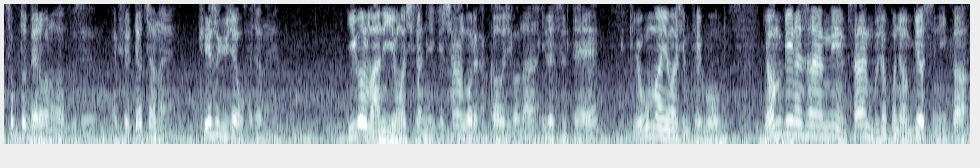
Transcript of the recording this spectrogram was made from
속도 내려가는 거 보세요. 엑셀 뗐잖아요. 계속 유지하고 가잖아요. 이걸 많이 이용하시라는 얘기예요. 차간 거리 가까워지거나 이랬을 때 요것만 이용하시면 되고 연비는 사장님 사장님 무조건 연비였으니까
